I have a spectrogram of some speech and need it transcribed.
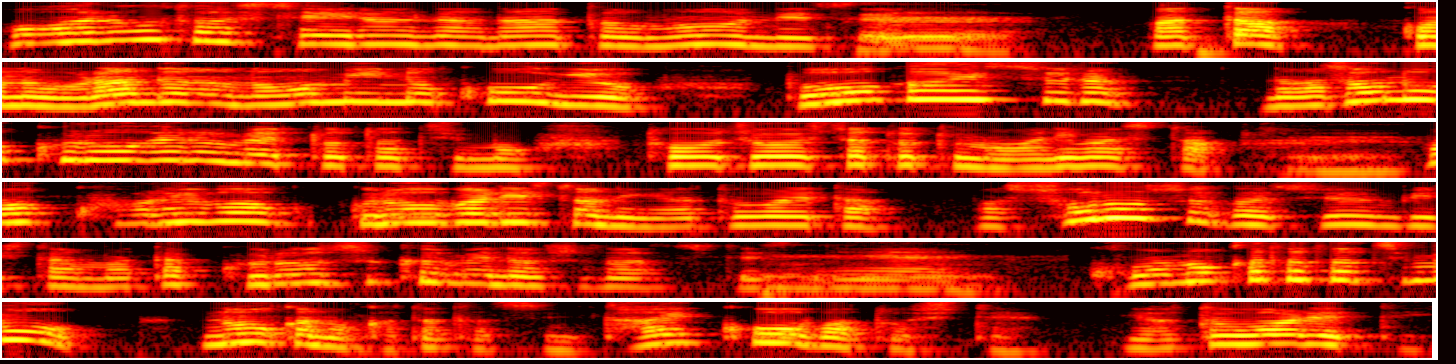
終わろうとしているんだなと思うんです。えまた、このオランダの農民の抗議を妨害する謎の黒ヘルメットたちも登場した時もありました。えまあ、これはグローバリストに雇われた、まあ、ソロスが準備したまた黒ずくめの人たちえですね。この方たちも農家の方たちに対抗馬として雇われてい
